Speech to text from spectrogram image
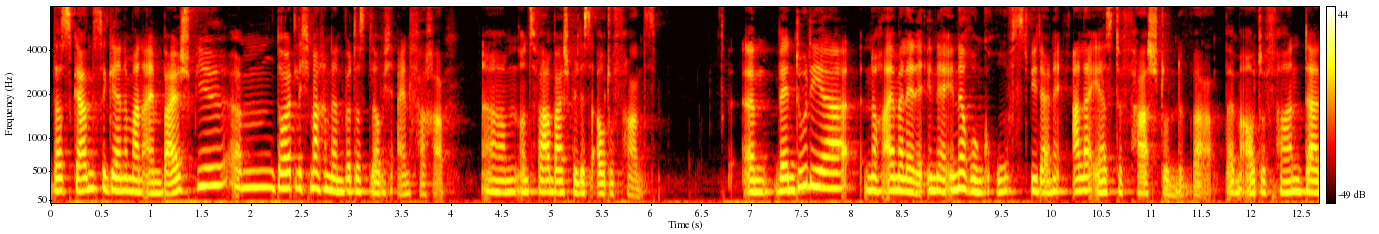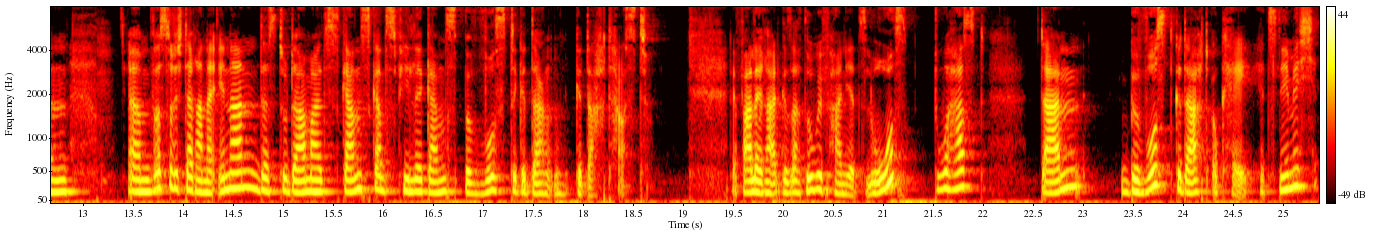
das Ganze gerne mal an einem Beispiel ähm, deutlich machen, dann wird das, glaube ich, einfacher. Ähm, und zwar am Beispiel des Autofahrens. Ähm, wenn du dir noch einmal in Erinnerung rufst, wie deine allererste Fahrstunde war beim Autofahren, dann ähm, wirst du dich daran erinnern, dass du damals ganz, ganz viele ganz bewusste Gedanken gedacht hast. Der Fahrlehrer hat gesagt, so, wir fahren jetzt los. Du hast dann bewusst gedacht, okay, jetzt nehme ich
